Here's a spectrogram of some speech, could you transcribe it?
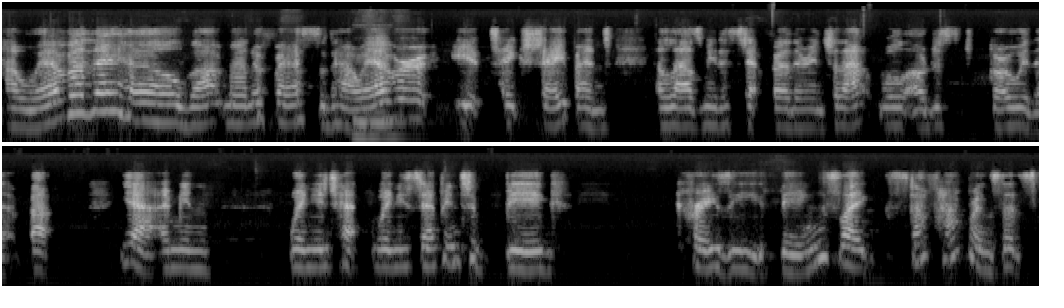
however the hell that manifests and however mm. it takes shape and allows me to step further into that well i'll just go with it. But yeah i mean when you te- when you step into big crazy things like stuff happens that's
